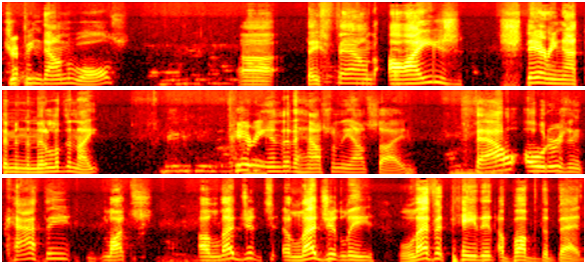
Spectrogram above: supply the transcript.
dripping down the walls. Uh, they found eyes staring at them in the middle of the night, peering into the house from the outside. foul odors and Kathy Lutz alleged allegedly levitated above the bed.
